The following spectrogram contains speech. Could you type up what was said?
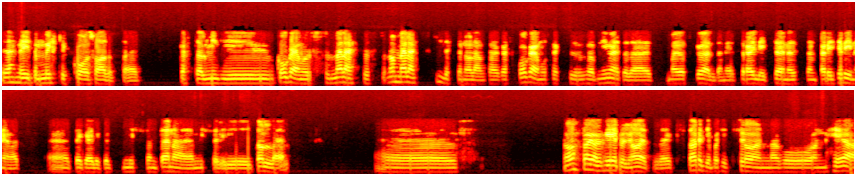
jah, neid on mõistlik koos vaadata, et kas tal mingi kogemus, mälestus, noh, mälestus kindlasti on olemas, aga kas kogemuseks seda saab nimetada, et ma ei oska öelda, need rallid tõenäoliselt on päris erinevad äh, tegelikult, mis on täna ja mis oli tol ajal. Äh, noh, väga keeruline oletada, eks stardipositsioon nagu on hea,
